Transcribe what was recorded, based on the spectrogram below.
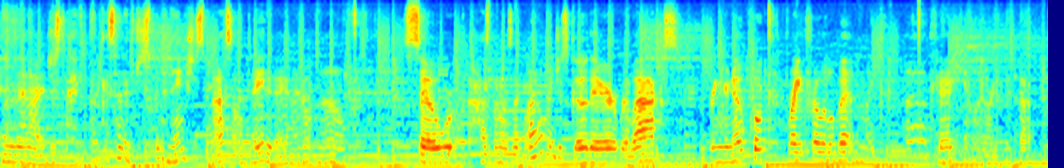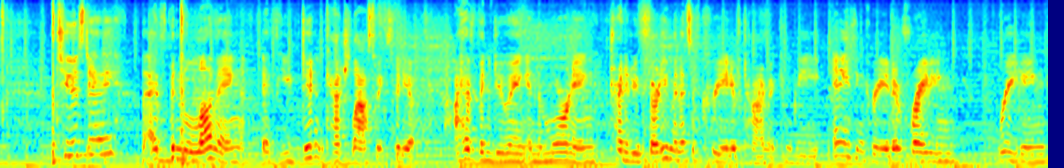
and then I just, like I said, I've just been an anxious mess all day today, and I don't know. So husband was like, why don't we just go there, relax, bring your notebook, write for a little bit. I'm like, okay, I can't really write that. Tuesday, I've been loving, if you didn't catch last week's video, I have been doing in the morning, trying to do 30 minutes of creative time. It can be anything creative, writing, reading,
